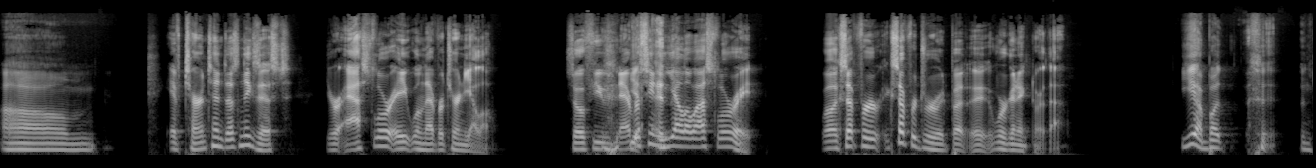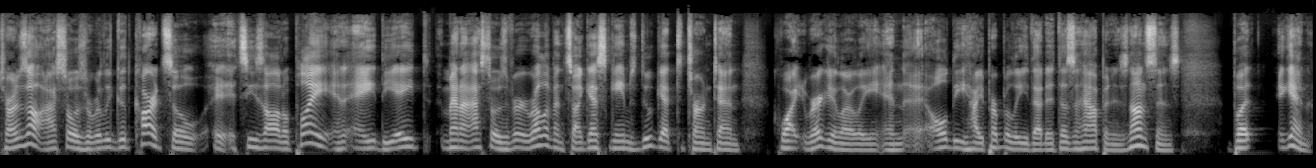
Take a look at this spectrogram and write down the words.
Um If turn 10 doesn't exist, your Astalor 8 will never turn yellow. So if you've never Yeah, seen a yellow Astalor 8, well, except for except for Druid, but uh, we're going to ignore that. Yeah, but it turns out Astro is a really good card, so it, it sees a lot of play, and a the eight mana Astro is very relevant. So I guess games do get to turn ten quite regularly, and uh, all the hyperbole that it doesn't happen is nonsense. But again,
